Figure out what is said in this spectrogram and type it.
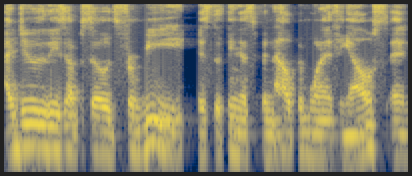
I do these episodes for me is the thing that's been helping more than anything else, and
